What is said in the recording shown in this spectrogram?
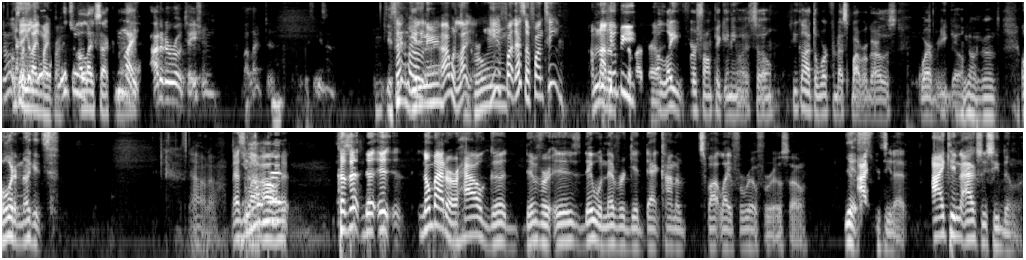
No, You say you like Mike Brown. Mitchell, I like he Sacramento. like out of the rotation. I like the, the season. If he can Sacramento, there, I would like. He fun, that's a fun team. I'm not he'll upset be a late first round pick anyway, so he's gonna have to work for that spot regardless, wherever he go. we gonna. Or oh, the Nuggets. I don't know. That's You why. know I- Because it, the- it, no matter how good Denver is, they will never get that kind of spotlight for real, for real. So Yes. I can see that. I can actually see Denver.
